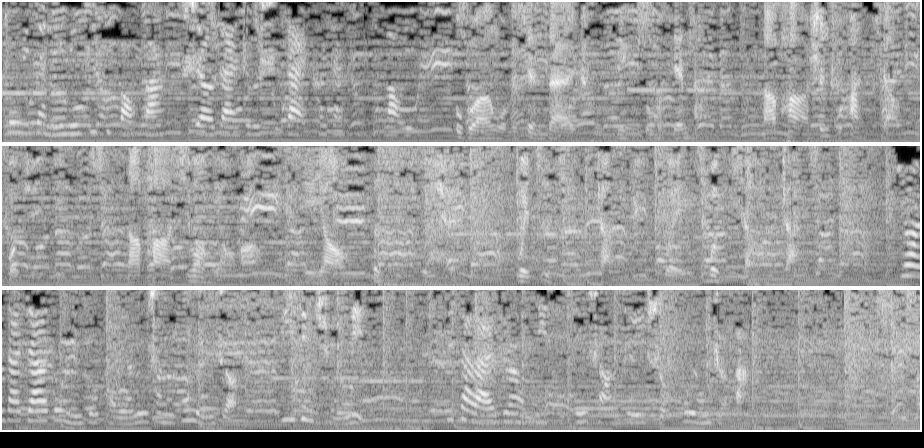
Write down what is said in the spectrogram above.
终于在黎明之际爆发，是要在这个时代刻下自己的烙印。不管我们现在处境多么艰难，哪怕身处暗巷或绝境，哪怕希望渺茫，也要奋力挥拳，为自己而战，为梦想而战。希望大家都能做考研路上的孤勇者，拼尽全力。接下来就让我们一起欣赏这一首《孤勇者》吧。谁说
